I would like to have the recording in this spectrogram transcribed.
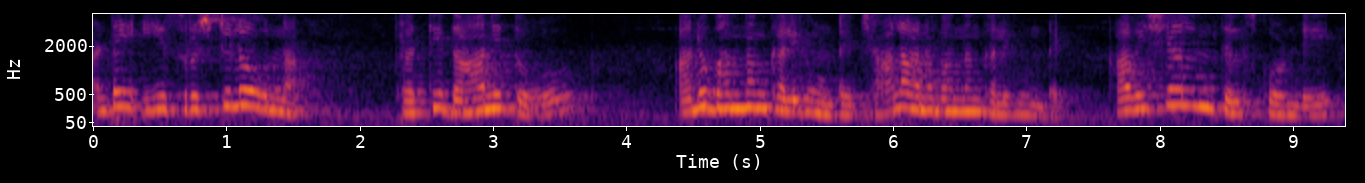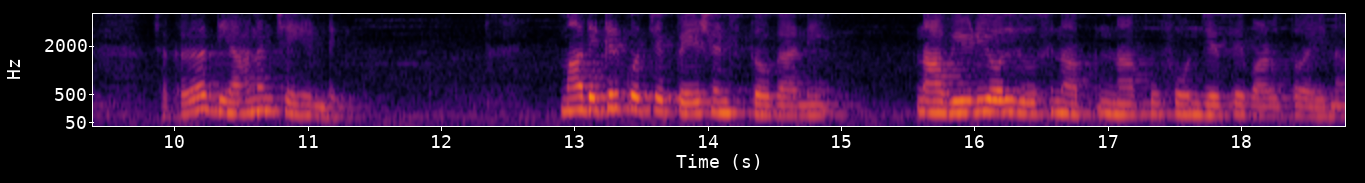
అంటే ఈ సృష్టిలో ఉన్న ప్రతి దానితో అనుబంధం కలిగి ఉంటాయి చాలా అనుబంధం కలిగి ఉంటాయి. ఆ విషయాలను తెలుసుకోండి చక్కగా ధ్యానం చేయండి. మా దగ్గరికి వచ్చే పేషెంట్స్తో కానీ నా వీడియోలు చూసి నా నాకు ఫోన్ చేసే వాళ్ళతో అయినా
